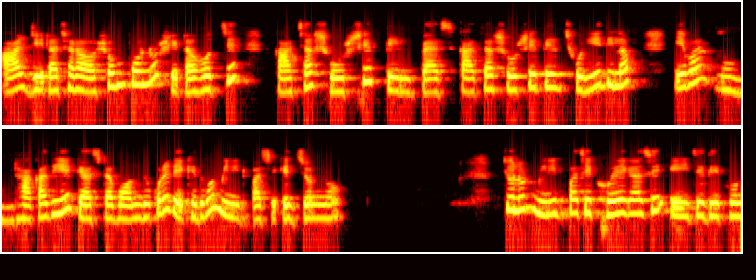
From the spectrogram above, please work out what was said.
আর যেটা ছাড়া অসম্পূর্ণ সেটা হচ্ছে কাঁচা সর্ষের তেল। ব্যাস, কাঁচা সর্ষের তেল ছড়িয়ে দিলাম। এবার ঢাকা দিয়ে গ্যাসটা বন্ধ করে রেখে দেবো মিনিট পাঁচেকের জন্য। চলুন, মিনিট পাঁচেক হয়ে গেছে। এই যে দেখুন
